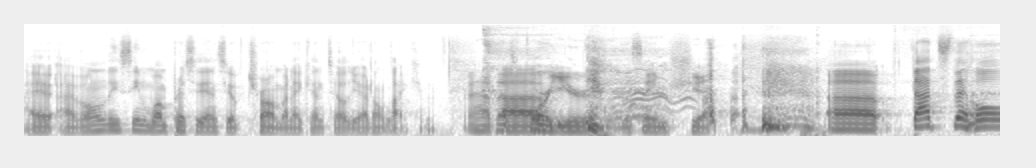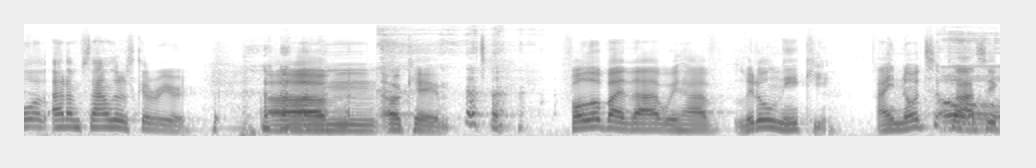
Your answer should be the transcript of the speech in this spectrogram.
I, I've only seen one presidency of Trump, and I can tell you I don't like him. Uh, that's four Um, years of the same shit. Uh, that's the whole Adam Sandler's career. Um, okay. Followed by that, we have Little Nicky. I know it's a classic,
